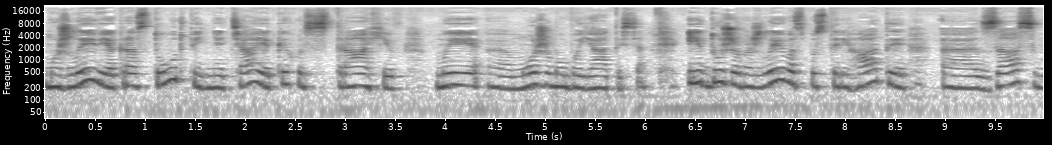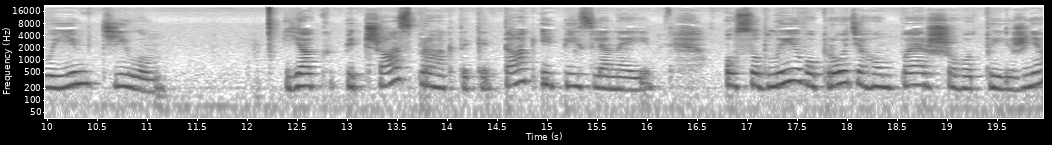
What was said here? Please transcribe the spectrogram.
можливі якраз тут підняття якихось страхів, ми е, можемо боятися. І дуже важливо спостерігати е, за своїм тілом, як під час практики, так і після неї. Особливо протягом першого тижня,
